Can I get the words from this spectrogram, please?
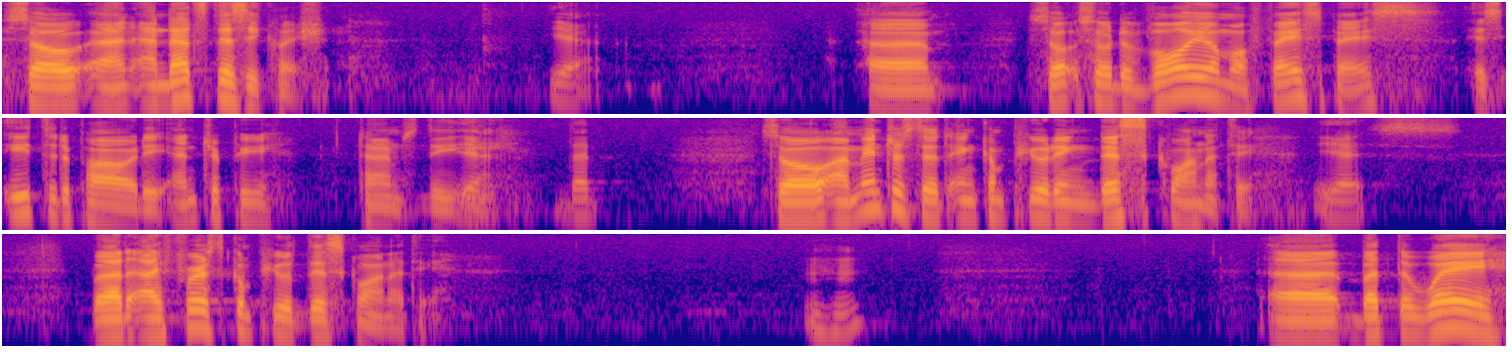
so, and, and that's this equation. Yeah. Um, so, so the volume of phase space is e to the power of the entropy times dE. Yeah. That So I'm interested in computing this quantity. yes. But I first compute this quantity. Mm-hmm. Uh, but the way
